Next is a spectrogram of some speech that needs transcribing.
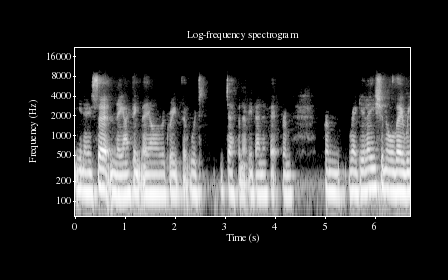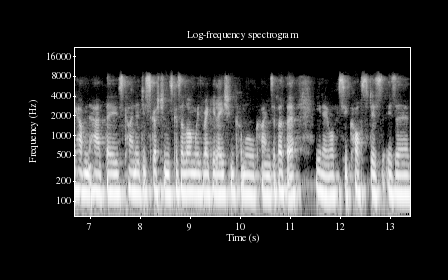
you know, certainly I think they are a group that would definitely benefit from from regulation, although we haven't had those kind of discussions because along with regulation come all kinds of other, you know, obviously cost is is a,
